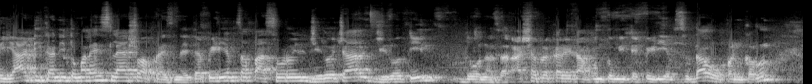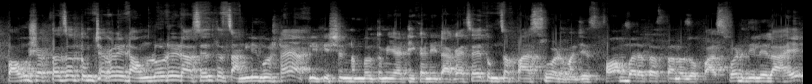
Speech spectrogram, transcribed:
या ठिकाणी तुम्हाला हे स्लॅश वापरायचं नाही. त्या पी डी एफचा पासवर्ड होईल झिरो चार झिरो तीन दोन हजार. अशा प्रकारे टाकून तुम्ही ते पी डी एफसुद्धा ओपन करून पाहू शकता. जर तुमच्याकडे डाउनलोडेड असेल तर चांगली गोष्ट आहे. ॲप्लिकेशन नंबर तुम्ही या ठिकाणी टाकायचा आहे. तुमचा पासवर्ड म्हणजे फॉर्म भरत असताना जो पासवर्ड दिलेला आहे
